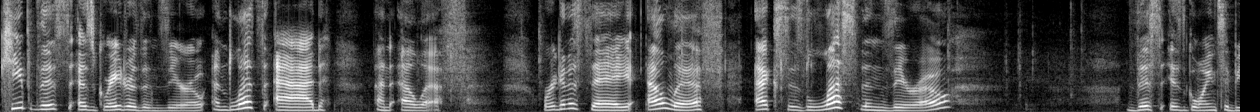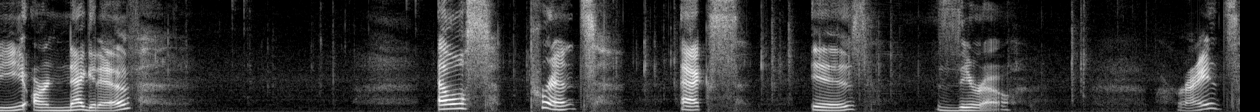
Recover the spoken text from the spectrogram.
keep this as greater than 0 and let's add an elif. We're going to say elif x is less than 0. This is going to be our negative. Else print x is 0. Right?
